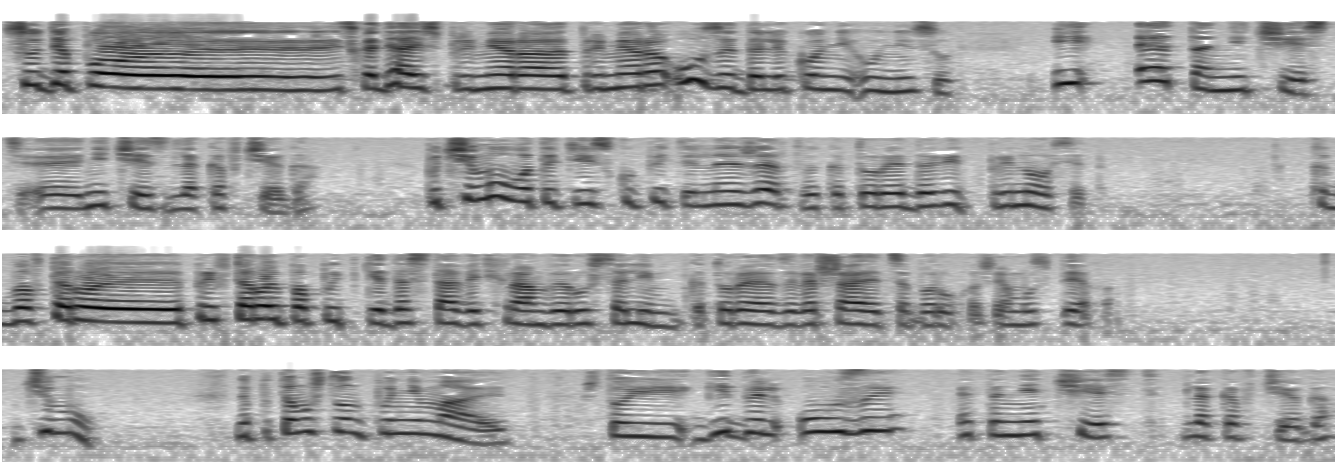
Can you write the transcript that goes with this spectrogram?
Судя по, э, исходя из примера, примера Узы, далеко не унесут. И это не честь, э, не честь для ковчега. Почему вот эти искупительные жертвы, которые Давид приносит, как бы второй, при второй попытке доставить храм в Иерусалим, которая завершается Барухашем успехом? Почему? Да потому что он понимает, что и гибель Узы – это не честь для ковчега.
